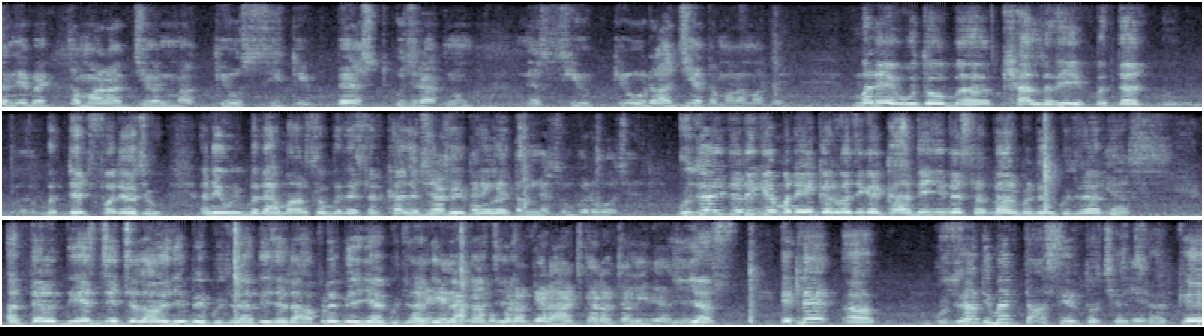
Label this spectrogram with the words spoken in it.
સંજયભાઈ તમારા જીવનમાં કયું સિટી બેસ્ટ ગુજરાતનું? ને કયું રાજ્ય તમારા માટે? મને હું તો ખ્યાલ નથી બધા જ બધે જ ફર્યો છું. અને હું બધા માણસો બધે સરખા છે ગુજરાતી તરીકે જ તમને શું ગર્વ છે? ગુજરાતી તરીકે મને એ ગર્વ છે કે ગાંધીજી ને સરદાર પટેલ ગુજરાતી. અત્યારે દેશ જે ચલાવે છે બે ગુજરાતી છે અને આપણે બે અહીંયા ગુજરાતી યસ એટલે ગુજરાતીમાં એક તાસીર તો છે સાહેબ કે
